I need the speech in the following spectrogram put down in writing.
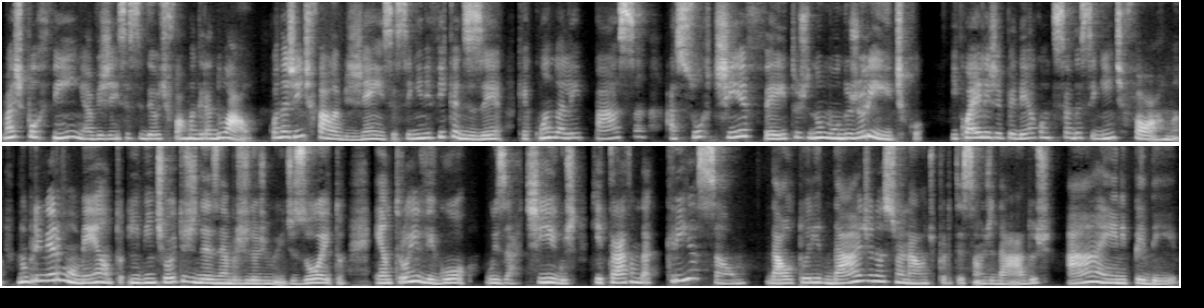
Mas, por fim, a vigência se deu de forma gradual. Quando a gente fala vigência, significa dizer que é quando a lei passa a surtir efeitos no mundo jurídico. E com a LGPD aconteceu da seguinte forma: no primeiro momento, em 28 de dezembro de 2018, entrou em vigor os artigos que tratam da criação da Autoridade Nacional de Proteção de Dados, a ANPD,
